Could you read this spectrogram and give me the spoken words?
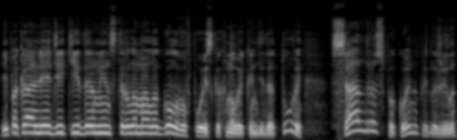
и пока леди Кидерминстер ломала голову в поисках новой кандидатуры, Сандра спокойно предложила,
